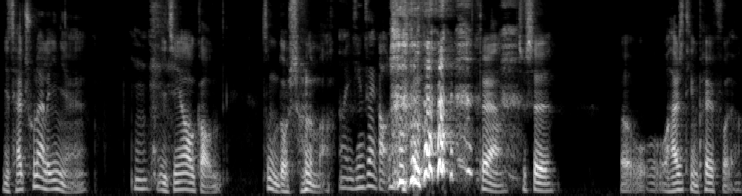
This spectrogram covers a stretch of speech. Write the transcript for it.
你才出来了一年，嗯，已经要搞这么多事儿了吗？嗯，已经在搞了。对啊，就是，呃，我我还是挺佩服的，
